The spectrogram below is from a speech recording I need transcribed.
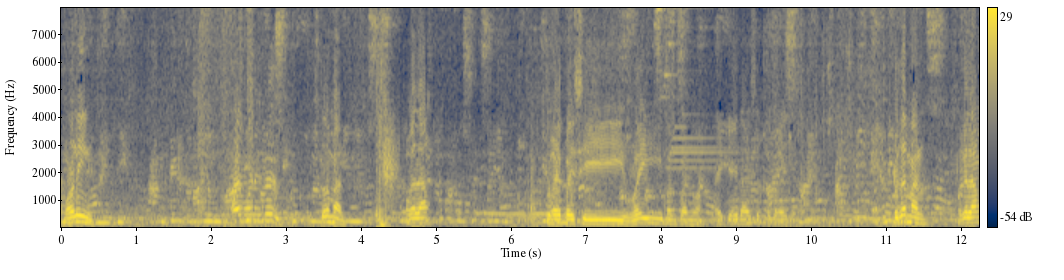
Morning! Hi, morning, guys. Ito naman. Okay lang. Ito kayo pa si Ray Magbanwa. Ay kaya dahil sa ito guys. Ito naman. Okay lang.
